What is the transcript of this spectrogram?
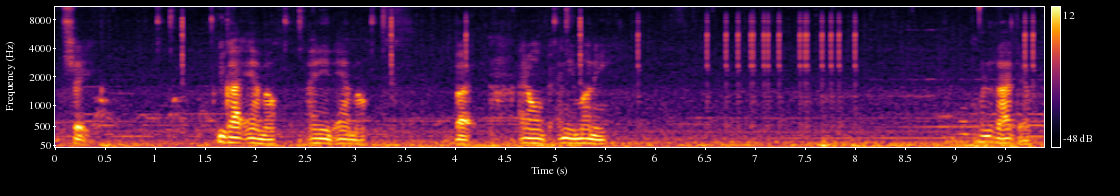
Let's see. You got ammo. I need ammo. But I don't have any money. What did I do?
